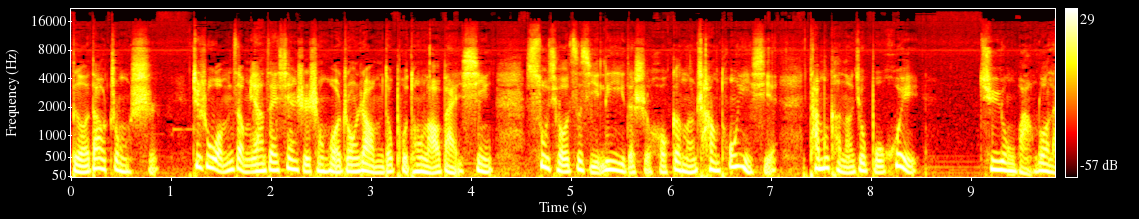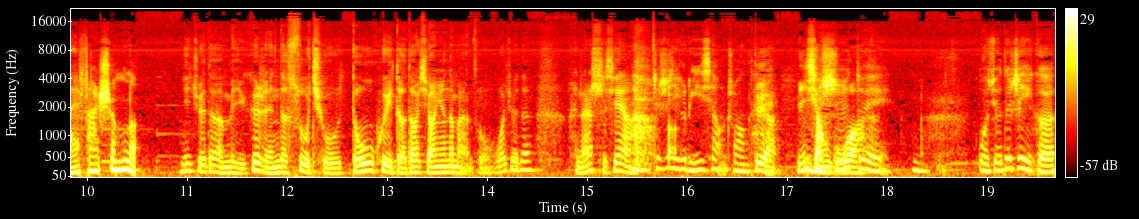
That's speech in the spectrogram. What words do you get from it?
得到重视。就是我们怎么样在现实生活中，让我们的普通老百姓诉求自己利益的时候更能畅通一些，他们可能就不会去用网络来发声了。你觉得每个人的诉求都会得到相应的满足？我觉得很难实现啊。这是一个理想状态。对啊理想国啊对，嗯，我觉得这个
